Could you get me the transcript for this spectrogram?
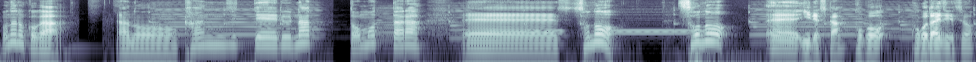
女の子が、あのー、感じてるなと思ったら、えー、その、その、えー、いいですか？ここ、ここ大事ですよ。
